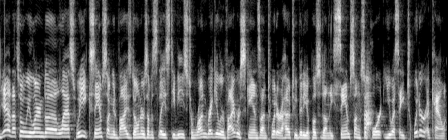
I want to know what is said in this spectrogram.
Yeah, that's what we learned uh, last week. Samsung advised owners of its latest TVs to run regular virus scans on Twitter. A how-to video posted on the Samsung Support USA Twitter account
